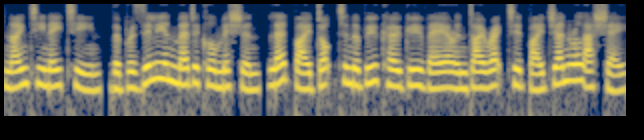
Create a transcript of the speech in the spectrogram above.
1918, the Brazilian medical mission, led by Dr. Nabuco Gouveia and directed by General Aché,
